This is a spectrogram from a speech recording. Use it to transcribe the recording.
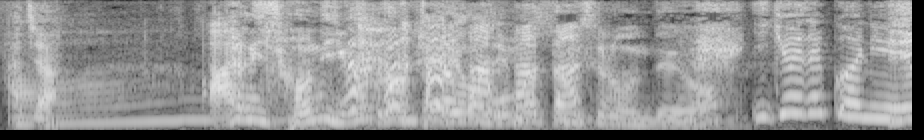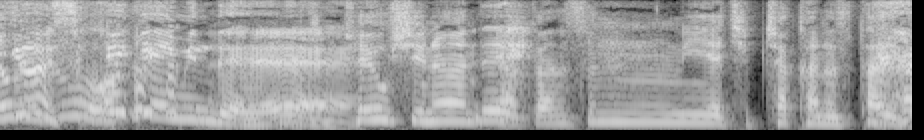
하자. 아 니 저는 이거 그런 배려가 배려가 좀 못마땅스러운데요. 이겨야 될 거 아니에요. 이거 그래도. 승패 게임인데. 최욱 씨는 네. 약간 승리에 집착하는 스타일이고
